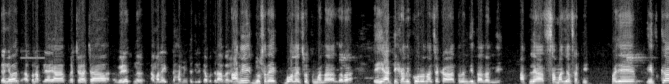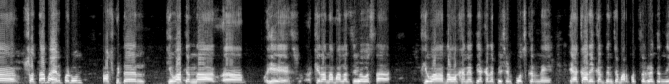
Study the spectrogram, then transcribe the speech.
धन्यवाद. आपण आपल्या या प्रचाराच्या वेळेतनं आम्हाला एक दहा मिनिटं दिली त्याबद्दल आभार आहे. आणि दुसरं एक बोलायचं होतं मला जरा या ठिकाणी कोरोनाच्या काळात रणजित दादांनी आपल्या समाजासाठी म्हणजे इतकं स्वतः बाहेर पडून हॉस्पिटल किंवा त्यांना हे किराणा मालाची व्यवस्था किंवा दवाखान्यात एखादा पेशंट पोच करणे ह्या कार्यकर्त्यांच्या मार्फत सगळे त्यांनी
